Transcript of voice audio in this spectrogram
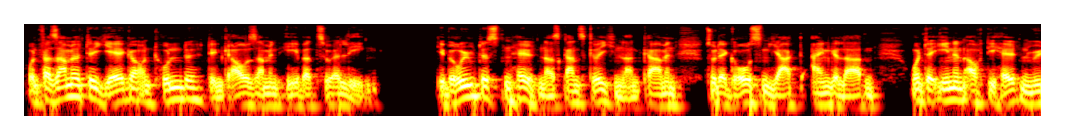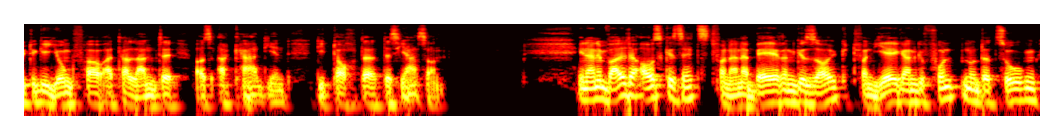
und versammelte Jäger und Hunde, den grausamen Eber zu erlegen. Die berühmtesten Helden aus ganz Griechenland kamen zu der großen Jagd eingeladen, unter ihnen auch die heldenmütige Jungfrau Atalante aus Arkadien, die Tochter des Jason. In einem Walde ausgesetzt, von einer Bären gesäugt, von Jägern gefunden und erzogen,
